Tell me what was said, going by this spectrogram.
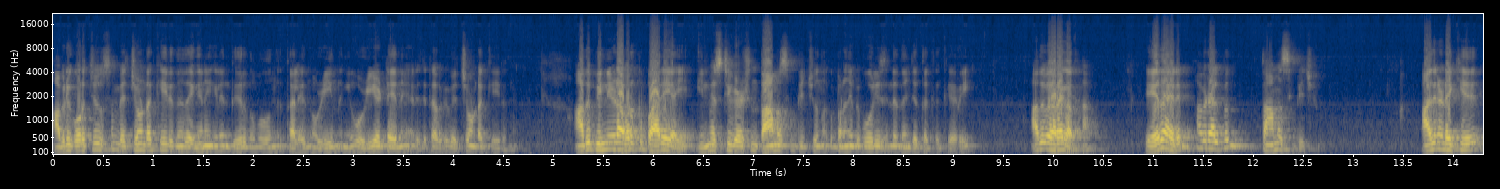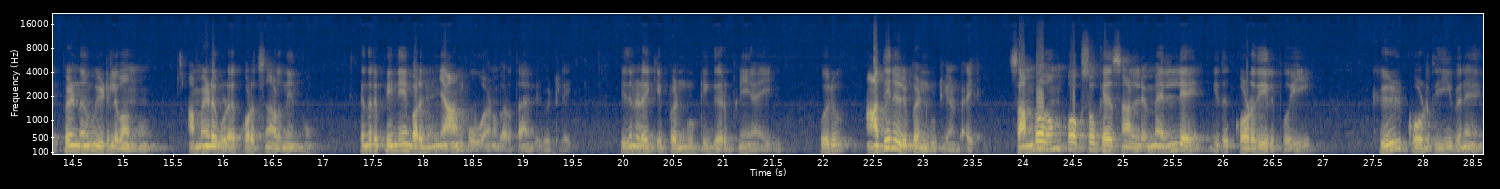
അവർ കുറച്ച് ദിവസം വെച്ചോണ്ടൊക്കെ ഇരുന്നത് എങ്ങനെയെങ്കിലും തീർന്നു പോകുന്നു തലേന്ന് ഒഴിയുന്നെങ്കിൽ ഒഴിയട്ടെ എന്ന് വിചാരിച്ചിട്ട് അവർ വെച്ചോണ്ടൊക്കെ ഇരുന്നു അത് പിന്നീട് അവർക്ക് പാരയായി. ഇൻവെസ്റ്റിഗേഷൻ താമസിപ്പിച്ചു എന്നൊക്കെ പറഞ്ഞിട്ട് പോലീസിന്റെ നെഞ്ചത്തൊക്കെ കയറി അത് വേറെ കഥ. ഏതായാലും അവരല്പം താമസിപ്പിച്ചു. അതിനിടയ്ക്ക് പെണ്ണ് വീട്ടിൽ വന്നു. അമ്മയുടെ കൂടെ കുറച്ച് നാൾ നിന്നു. എന്നിട്ട് പിന്നെയും പറഞ്ഞു ഞാൻ പോവുകയാണ് ഭർത്താവിന്റെ വീട്ടിലേക്ക്. ഇതിനിടയ്ക്ക് പെൺകുട്ടി ഗർഭിണിയായി. ഒരു അതിനൊരു പെൺകുട്ടി ഉണ്ടായി. സംഭവം പോക്സോ കേസാണല്ലോ. മെല്ലെ ഇത് കോടതിയിൽ പോയി. കീഴ്ക്കോടതി ഇവനെ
